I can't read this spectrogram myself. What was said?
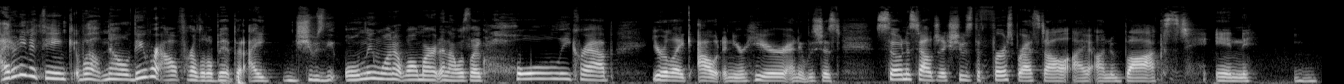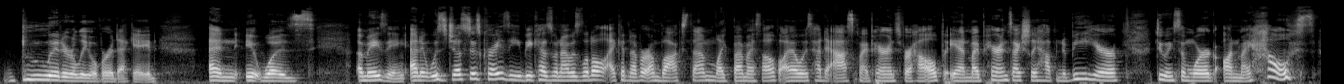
I don't even think, well, no, they were out for a little bit, but I she was the only one at Walmart and I was like, "Holy crap, you're like out and you're here and it was just so nostalgic she was the first Bratz doll i unboxed in literally over a decade and it was amazing and it was just as crazy because when i was little i could never unbox them like by myself i always had to ask my parents for help and my parents actually happened to be here doing some work on my house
